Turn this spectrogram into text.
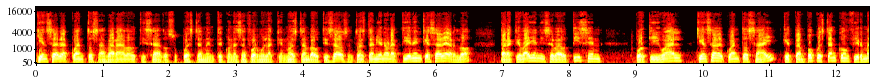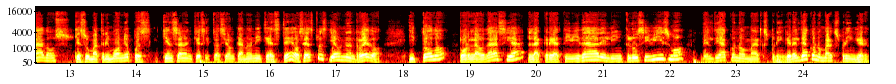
¿Quién sabe a cuántos habrá bautizado supuestamente con esa fórmula que no están bautizados? Entonces también ahora tienen que saberlo para que vayan y se bauticen porque igual, quién sabe cuántos hay que tampoco están confirmados, que su matrimonio, pues, quién sabe en qué situación canónica esté. O sea, esto es ya un enredo. Y todo por la audacia, la creatividad, el inclusivismo del diácono Mark Springer. El diácono Mark Springer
